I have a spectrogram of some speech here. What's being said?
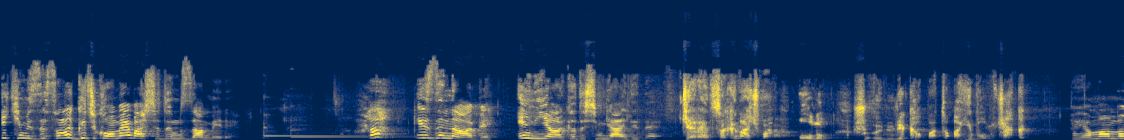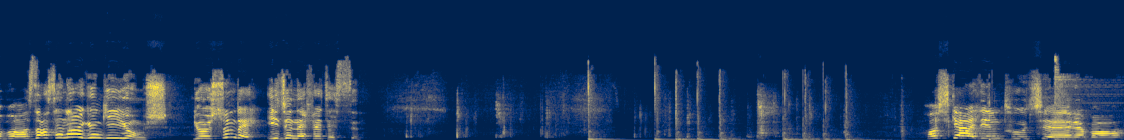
İkimiz de sana gıcık olmaya başladığımızdan beri. Hah, izinli abi. En iyi arkadaşım geldi de. Ceren sakın açma. Oğlum şu önünü kapat ayıp olacak. Ay aman baba, zaten her gün giyiyormuş. Görsün de iyice nefret etsin. Hoş geldin Tuğçe. Merhaba.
